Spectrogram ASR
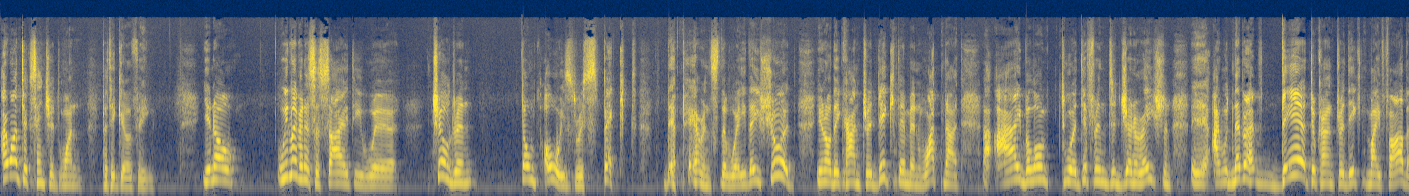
I want to accentuate one particular thing. You know, we live in a society where children don't always respect their parents the way they should. You know, they contradict them and whatnot. I belong to a different generation. Uh, I would never have dared to contradict my father.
